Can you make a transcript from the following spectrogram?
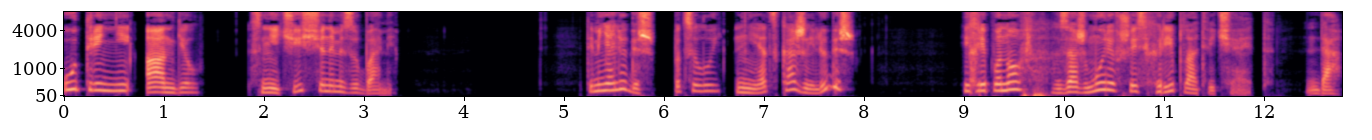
Утренний ангел с нечищенными зубами. Ты меня любишь? Поцелуй. Нет, скажи, любишь? И Хрипунов, зажмурившись, хрипло отвечает. Да.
